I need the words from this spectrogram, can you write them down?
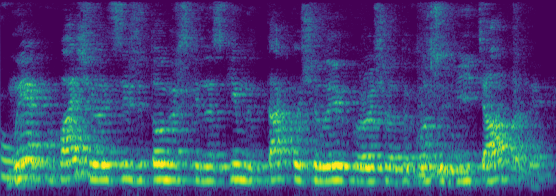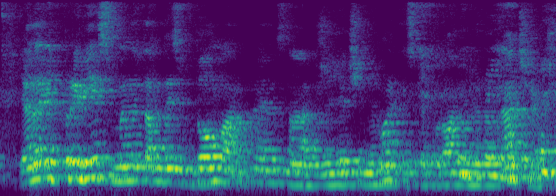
Ми як побачили ці житомирські носки, ми так почали коротше отако собі тяпати. Я навіть привіз, в мене там десь вдома, ну я не знаю, вже є чи немає, після поранення навряд чи.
